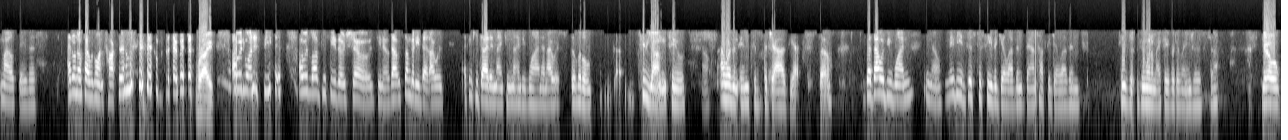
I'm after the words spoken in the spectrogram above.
Miles Davis. I don't know if I would want to talk to him, but I would. Right. I would want to see. I would love to see those shows. You know, that was somebody that I was. I think he died in 1991, and I was a little uh, too young to I wasn't into the jazz yet, so but that would be one. You know, maybe just to see the Gil Evans band, talk to Gil Evans. He's, he's one of my favorite arrangers. So. You know,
